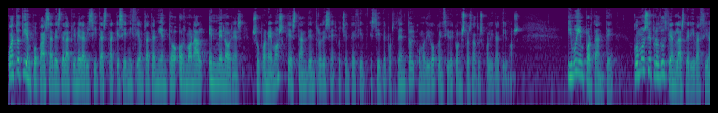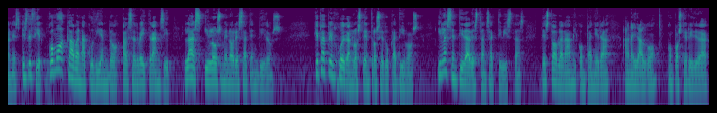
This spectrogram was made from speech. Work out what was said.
¿Cuánto tiempo pasa desde la primera visita hasta que se inicia un tratamiento hormonal en menores? Suponemos que están dentro de ese 87% y, como digo, coincide con estos datos cualitativos. Y muy importante, ¿cómo se producen las derivaciones? Es decir, ¿cómo acaban acudiendo al Survey Transit las y los menores atendidos? ¿Qué papel juegan los centros educativos y las entidades transactivistas? De esto hablará mi compañera Ana Hidalgo con posterioridad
